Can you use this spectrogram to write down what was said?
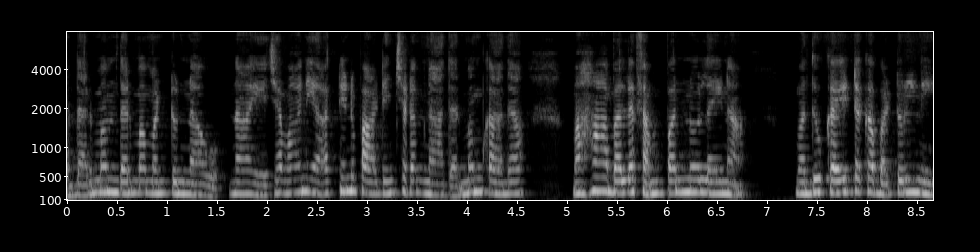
ధర్మం ధర్మం అంటున్నావు. నా యజమాని ఆజ్ఞను పాటించడం నా ధర్మం కాదా? మహాబల సంపన్నులైన మధుకైటక భటుల్ని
